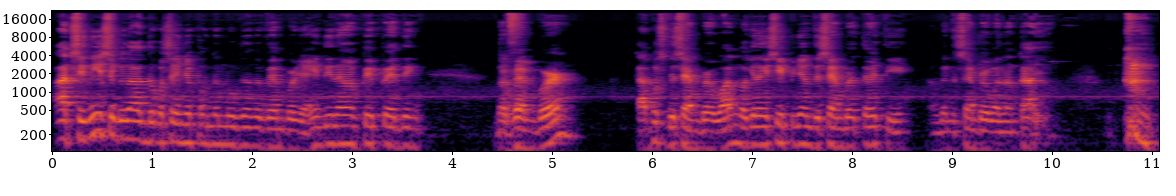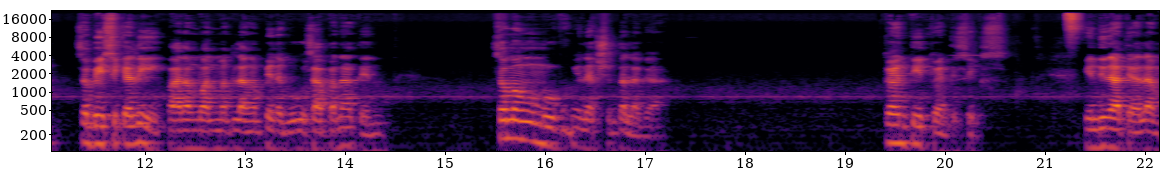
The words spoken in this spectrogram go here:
At sinisigurado ko sa inyo pag na-move ng November yan, hindi naman pwedeng November, tapos December 1. Huwag nang isipin yung December 30, hanggang December 1 lang tayo. so basically, parang one month lang ang pinag-uusapan natin. So mamumove ang election talaga 2026. Hindi natin alam.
